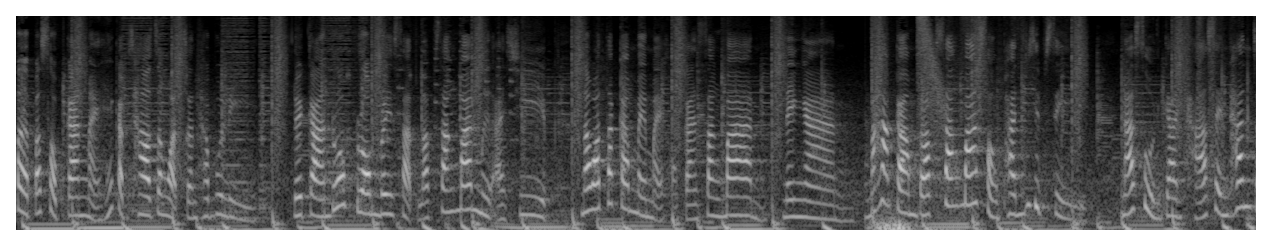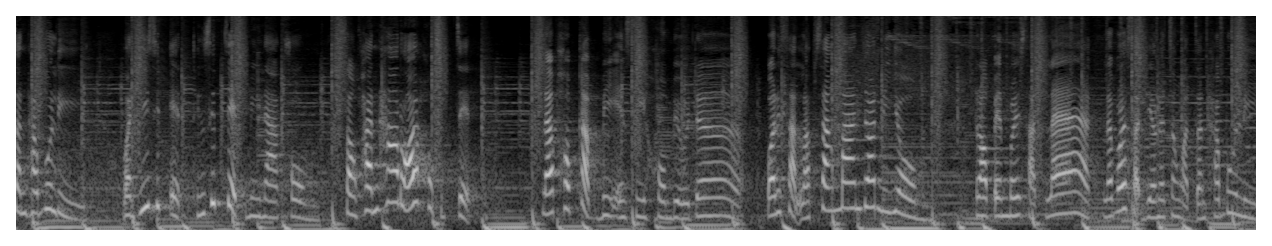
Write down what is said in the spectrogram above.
เปิดประสบการณ์ใหม่ให้กับชาวจังหวัดจันทบุรี โดยการรวบรวมบริษัทรับสร้างบ้านมืออาชีพ นวัตกรรมใหม่ ๆ ของการสร้างบ้าน ในงาน มหกรรมรับสร้างบ้าน 2024 ณ ศูนย์การค้าเซ็นทรัลจันทบุรี วันที่ 11-17 มีนาคม 2567 และพบกับ BNC Home Builder บริษัทรับสร้างบ้านยอดนิยม เราเป็นบริษัทแรก และบริษัทเดียวในจังหวัดจันทบุรี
